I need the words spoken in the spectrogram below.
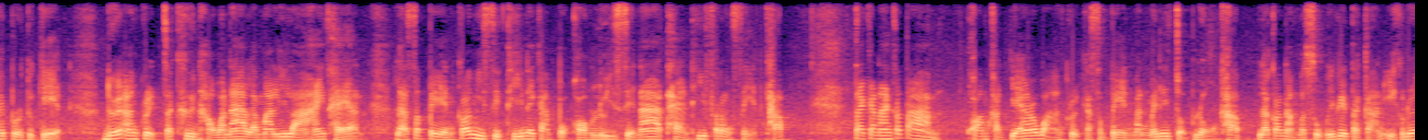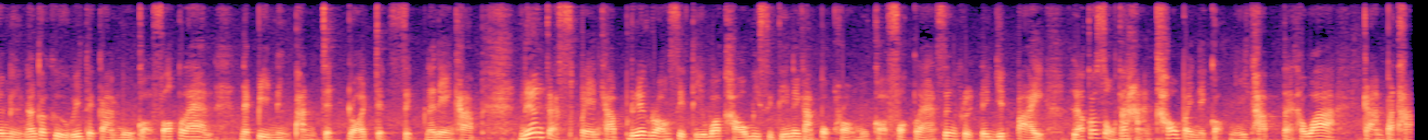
ให้โปรตุเกส โดยอังกฤษจะคืนฮาวาน่าและมาริลาให้แทน และสเปนก็มีสิทธิในการปกครองลุยเซียนาแทนที่ฝรั่งเศสครับแต่การนั้นก็ตาม ความขัดแย้งระหว่างอังกฤษกับสเปนมันไม่ได้จบลงครับ แล้วก็นำมาสู่วิกฤตการณ์อีกเรื่องหนึ่ง นั่นก็คือวิกฤตการณ์หมู่เกาะฟอกแลนด์ในปี 1770 นั่นเองครับ เนื่องจากสเปนครับเรียกร้องสิทธิว่าเขามีสิทธิในการปกครองหมู่เกาะฟอกแลนด์ซึ่งอังกฤษได้ยึดไป แล้วก็ส่งทหารเข้าไปในเกาะนี้ครับ แต่ทว่าการประทะ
